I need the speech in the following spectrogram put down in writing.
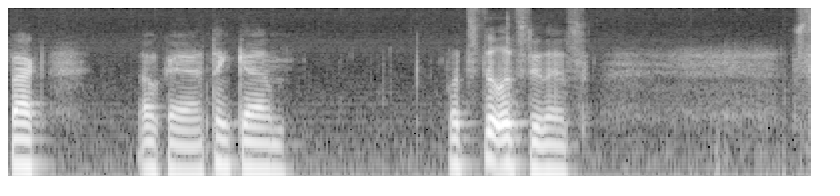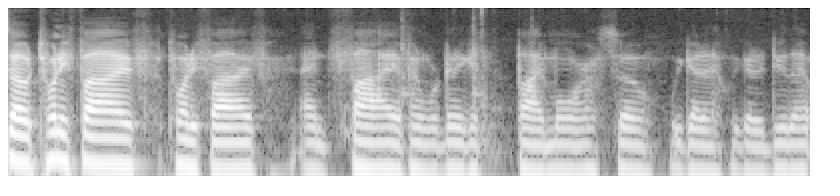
fact. Okay, I think um, let's do let's do this. So 25, 25, and five, and we're gonna get five more. So we gotta we gotta do that.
